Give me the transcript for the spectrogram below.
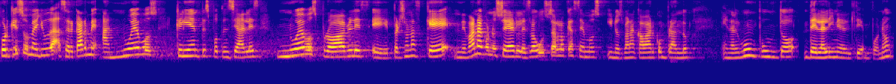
Porque eso me ayuda a acercarme a nuevos clientes potenciales, nuevos probables eh, personas que me van a conocer, les va a gustar lo que hacemos y nos van a acabar comprando en algún punto de la línea del tiempo, ¿no?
